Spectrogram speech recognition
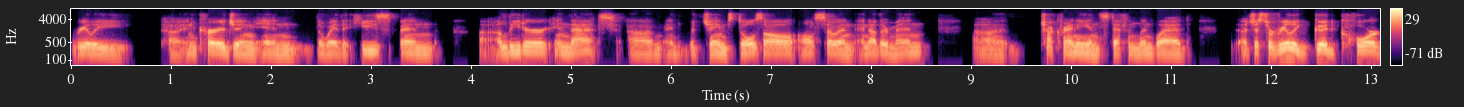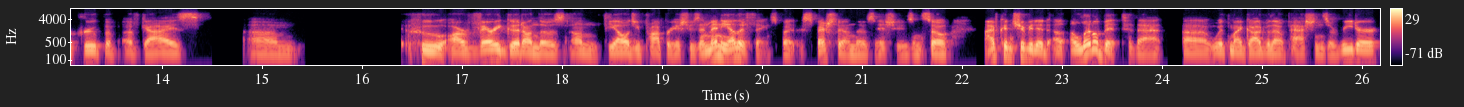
really uh, encouraging in the way that he's been a leader in that, um, and with James Dolezal also, and, and other men, uh, Chuck Rennie and Stefan Lindblad, uh, just a really good core group of, of guys um, who are very good on those on theology proper issues and many other things, but especially on those issues. And so I've contributed a, a little bit to that uh, with my God Without Passions, a reader,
